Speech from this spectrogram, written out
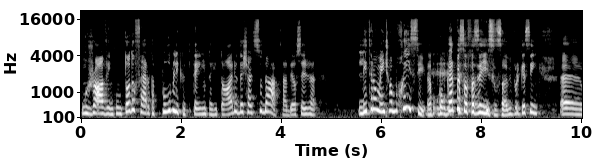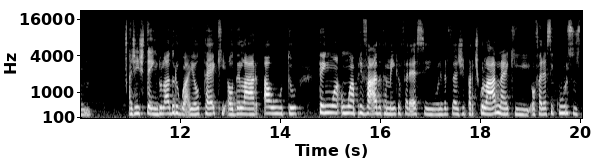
um jovem com toda a oferta pública que tem no território deixar de estudar, sabe? Ou seja, literalmente uma burrice. Qualquer pessoa fazer isso, sabe? Porque, assim, um, a gente tem do lado do Uruguai a UTEC, a Udelar, a UTO, tem uma, uma, privada também que oferece, universidade particular, né, que oferece cursos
